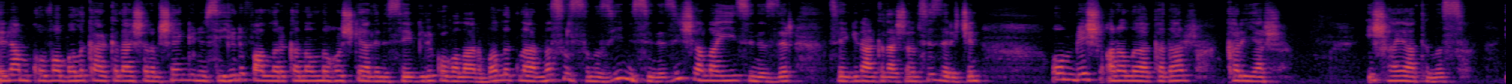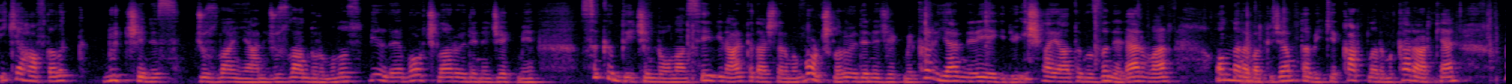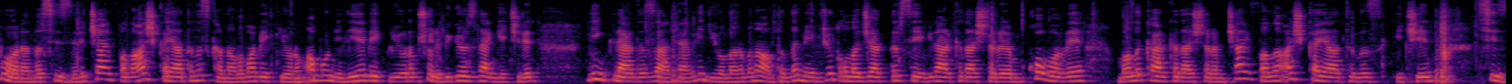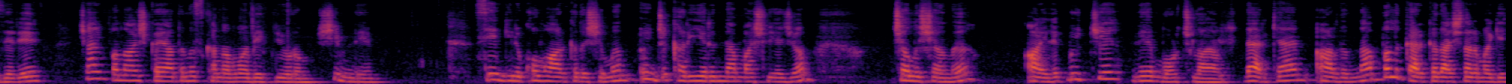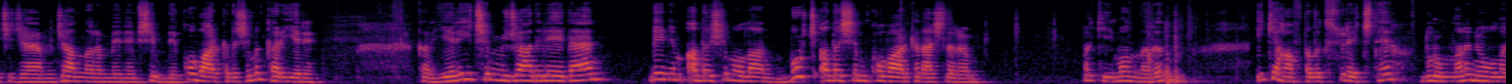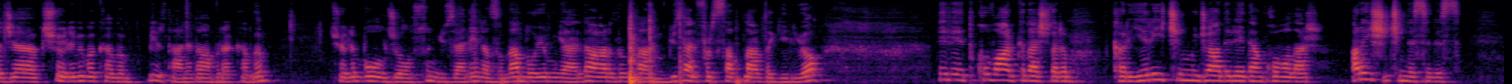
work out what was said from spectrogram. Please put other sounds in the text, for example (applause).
Selam kova balık arkadaşlarım. Şengül'ün sihirli falları kanalına hoş geldiniz. Sevgili kovalar balıklar nasılsınız? İyi misiniz? İnşallah iyisinizdir. Sevgili arkadaşlarım sizler için 15 Aralık'a kadar kariyer iş hayatınız 2 haftalık bütçeniz cüzdan yani cüzdan durumunuz. Bir de borçlar ödenecek mi? Sıkıntı içinde olan sevgili arkadaşlarımın borçları ödenecek mi? Kariyer nereye gidiyor? İş hayatınızda neler var Onlara bakacağım. Tabii ki kartlarımı kararken bu arada sizleri Çay Aşk Hayatınız kanalıma bekliyorum. Aboneliğe bekliyorum. Şöyle bir gözden geçirin. Linklerde zaten videolarımın altında mevcut olacaktır sevgili arkadaşlarım. Kova ve balık arkadaşlarım Çay Aşk Hayatınız için sizleri Çay Aşk Hayatınız kanalıma bekliyorum. Şimdi sevgili kova arkadaşımın önce kariyerinden başlayacağım. Çalışanı, aylık bütçe ve borçlar derken ardından balık arkadaşlarıma geçeceğim. Canlarım benim şimdi kova arkadaşımın kariyeri. Kariyeri için mücadele eden benim adaşım olan burç adaşım kova arkadaşlarım. Bakayım onların iki haftalık süreçte durumları ne olacak? Şöyle bir bakalım. Bir tane daha bırakalım. Şöyle bolca olsun güzel. En azından doyum geldi. Ardından güzel fırsatlar da geliyor. Evet kova arkadaşlarım. Kariyeri için mücadele eden kovalar. Arayış içindesiniz.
